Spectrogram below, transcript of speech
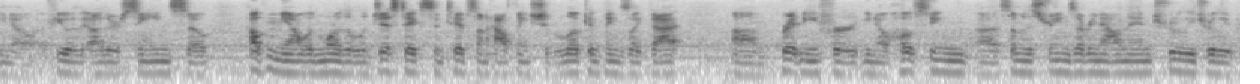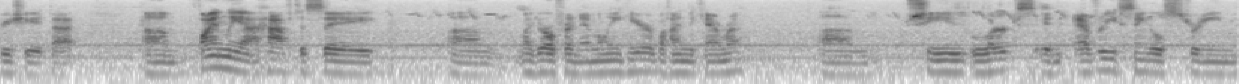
you know a few of the other scenes. So helping me out with more of the logistics and tips on how things should look and things like that. Um, Brittany for you know hosting uh, some of the streams every now and then. Truly, truly appreciate that. Um, finally, I have to say, um, my girlfriend Emily here behind the camera. Um, she lurks in every single stream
